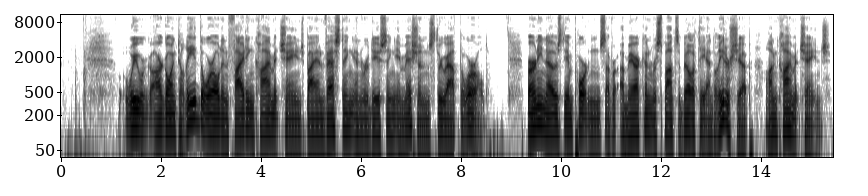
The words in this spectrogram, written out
We are going to lead the world in fighting climate change by investing in reducing emissions throughout the world. Bernie knows the importance of American responsibility and leadership on climate change.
